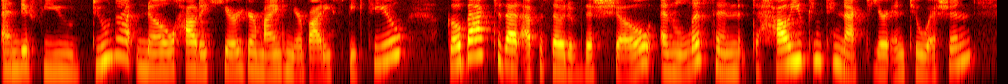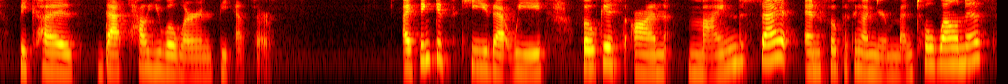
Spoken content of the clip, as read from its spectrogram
And if you do not know how to hear your mind and your body speak to you, go back to that episode of this show and listen to how you can connect to your intuition because that's how you will learn the answer. I think it's key that we focus on mindset and focusing on your mental wellness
